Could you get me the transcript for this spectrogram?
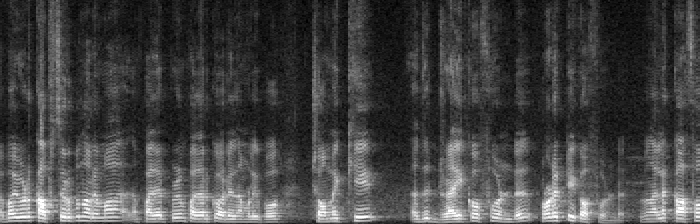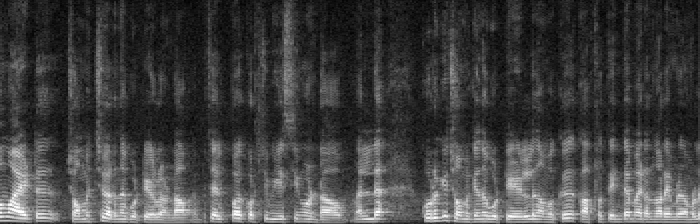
അപ്പോൾ ഇവിടെ കഫ് സിറപ്പ് എന്ന് പറയുമ്പോൾ പലപ്പോഴും പലർക്കും അറിയാം നമ്മളിപ്പോൾ ചുമയ്ക്ക് അത് ഡ്രൈ കഫും ഉണ്ട് പ്രൊഡക്റ്റീവ് കഫും ഉണ്ട്. ഇപ്പോൾ നല്ല കഫമായിട്ട് ചുമച്ച് വരുന്ന കുട്ടികളുണ്ടാവും. ഇപ്പോൾ ചിലപ്പോൾ കുറച്ച് വീസിങ് ഉണ്ടാവും. നല്ല കുറുകി ചുമയ്ക്കുന്ന കുട്ടികളിൽ നമുക്ക് കഫത്തിന്റെ മരുന്ന് പറയുമ്പോൾ നമ്മൾ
